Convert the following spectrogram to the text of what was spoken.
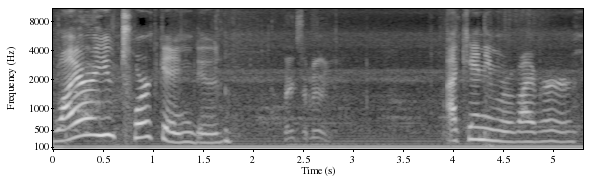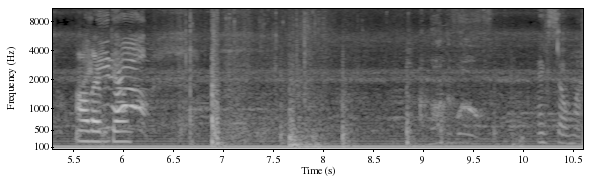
Why are you twerking, dude? Thanks a million. I can't even revive her. Oh, there we go. Thanks so much.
